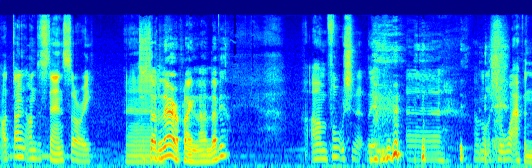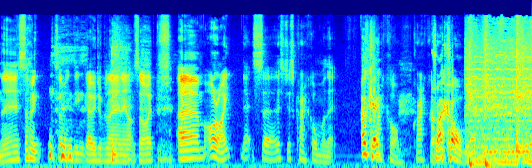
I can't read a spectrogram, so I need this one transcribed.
I, I don't understand. Sorry. Um, Just had an aeroplane land, have you? Unfortunately, uh, I'm not sure what happened there. Something something didn't go to plan outside. Um, all right, let's uh, let's just crack on with it. Okay, Crack on, crack on. crack on.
